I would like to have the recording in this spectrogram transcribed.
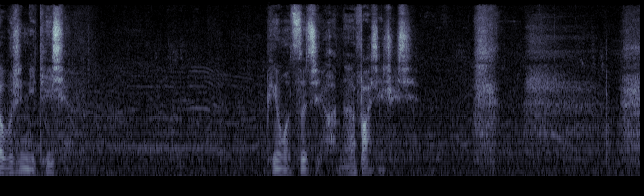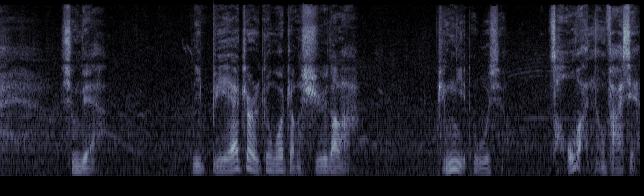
要不是你提醒，凭我自己很难发现这些。兄弟，你别这儿跟我整虚的了。凭你的悟性，早晚能发现。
